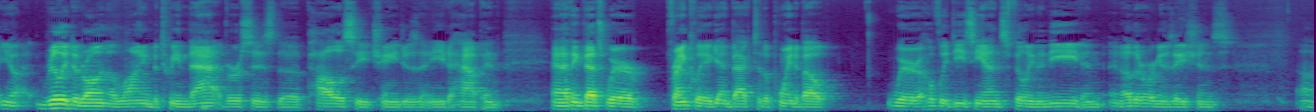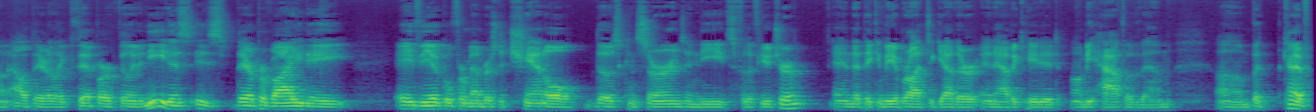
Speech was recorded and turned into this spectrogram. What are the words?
you know, really drawing the line between that versus the policy changes that need to happen. And I think that's where, frankly, again, back to the point about where hopefully DCN's filling a need and, and other organizations um, out there like FIPP are filling a need is is they're providing a a vehicle for members to channel those concerns and needs for the future, and that they can be brought together and advocated on behalf of them. Um, but kind of,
